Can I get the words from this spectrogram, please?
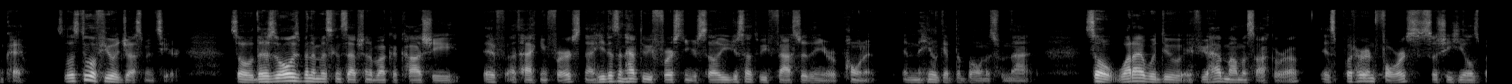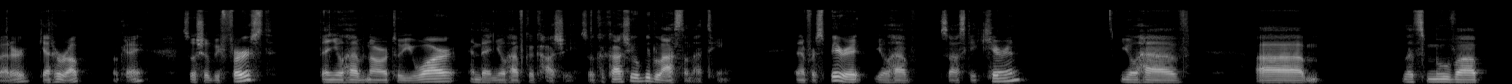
Okay, so let's do a few adjustments here. So there's always been a misconception about Kakashi if attacking first. Now he doesn't have to be first in your cell, you just have to be faster than your opponent, and he'll get the bonus from that. So what I would do if you have Mama Sakura is put her in force so she heals better, get her up, okay? So she'll be first, then you'll have Naruto UR, and then you'll have Kakashi. So Kakashi will be last on that team. And then for Spirit, you'll have Sasuke Kirin. You'll have um, let's move up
